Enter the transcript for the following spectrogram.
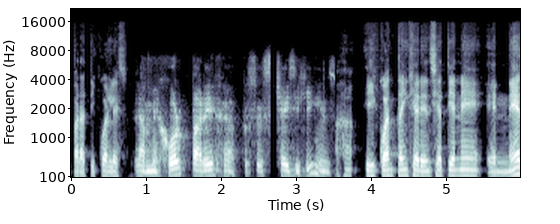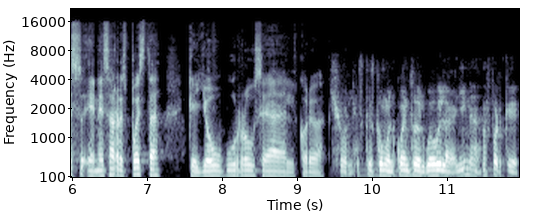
Para ti, ¿cuál es? La mejor pareja, pues es Chase y Higgins. Ajá. ¿Y cuánta injerencia tiene en, eso, en esa respuesta que Joe Burrow sea el coreback? Híjole, es que es como el cuento del huevo y la gallina, ¿no? Porque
